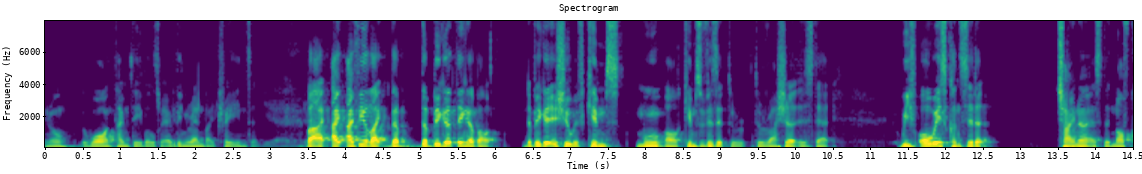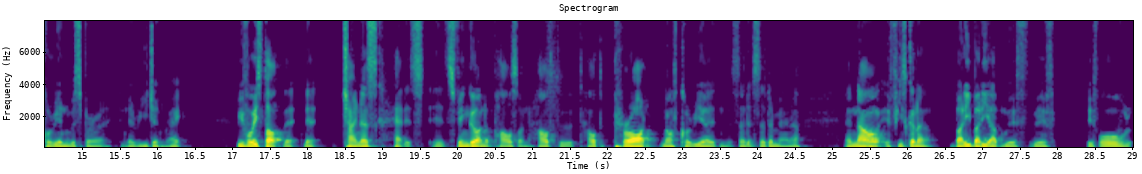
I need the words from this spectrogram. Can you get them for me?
You know, the war on timetables where everything ran by trains. And but I, I, feel like the the bigger thing about the bigger issue with Kim's move or Kim's visit to to Russia is that we've always considered China as the North Korean whisperer in the region, right? We've always thought that that China's had its its finger on the pulse on how to how to prod North Korea in a certain certain manner, and now if he's gonna buddy buddy up with with with old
